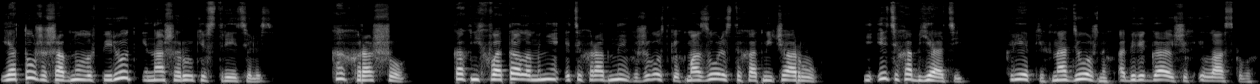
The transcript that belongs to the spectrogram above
Я тоже шагнула вперед, и наши руки встретились. Как хорошо, как не хватало мне этих родных, жестких, мозолистых от меча рук и этих объятий, крепких, надежных, оберегающих и ласковых.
